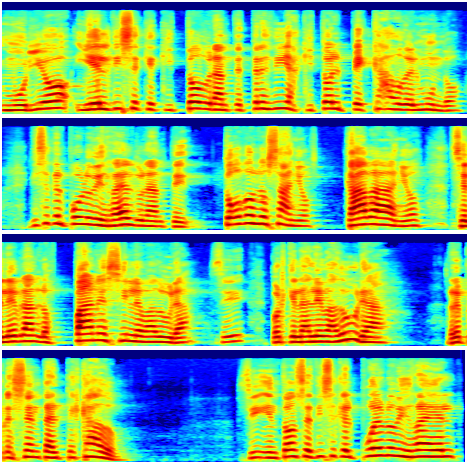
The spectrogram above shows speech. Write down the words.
murió y él dice que quitó durante tres días, quitó el pecado del mundo. Dice que el pueblo de Israel durante todos los años, cada año, celebran los panes sin levadura, ¿sí? porque la levadura representa el pecado. Entonces dice que el pueblo de Israel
